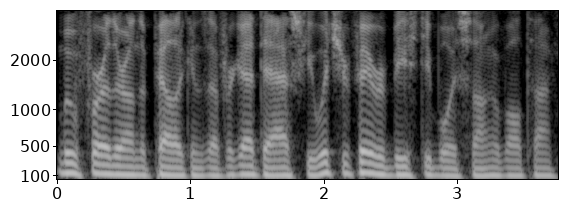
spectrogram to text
move further on the Pelicans, I forgot to ask you, what's your favorite Beastie Boys song of all time?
